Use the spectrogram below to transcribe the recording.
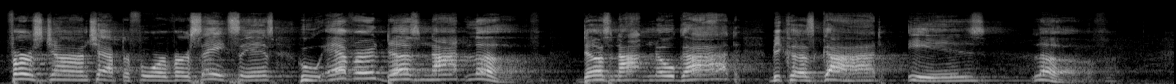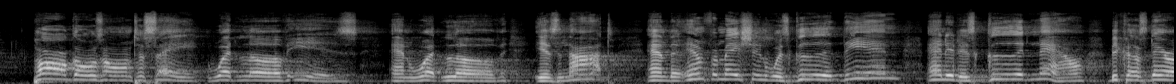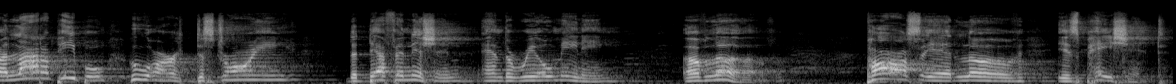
First John chapter 4 verse 8 says, "Whoever does not love does not know God, because God is love." Paul goes on to say what love is and what love is not. And the information was good then and it is good now because there are a lot of people who are destroying the definition and the real meaning of love. Paul said love is patient,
